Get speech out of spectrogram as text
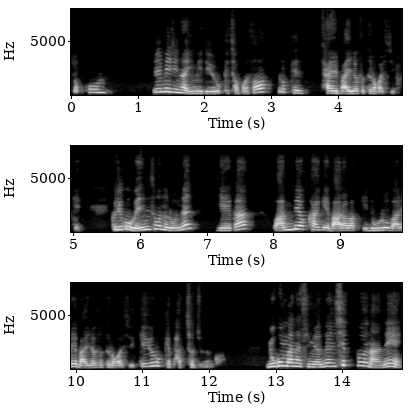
조금 1mm나 2mm 이렇게 접어서 이렇게 잘 말려서 들어갈 수 있게 그리고 왼손으로는 얘가 완벽하게 말아받기 노루발에 말려서 들어갈 수 있게 이렇게 받쳐주는 거. 요것만 하시면은 10분 안에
